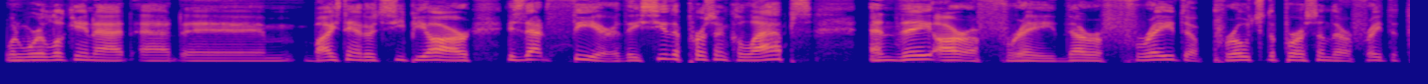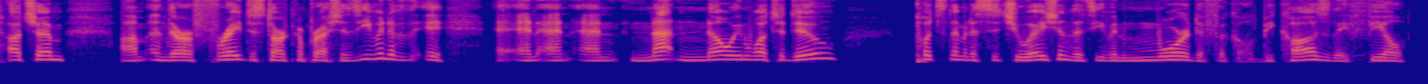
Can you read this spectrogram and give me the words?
when we're looking at, at um, bystander CPR is that fear. They see the person collapse and they are afraid. They're afraid to approach the person. They're afraid to touch him. Um, and they're afraid to start compressions. Even if, it, and, and, and not knowing what to do puts them in a situation that's even more difficult because they feel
